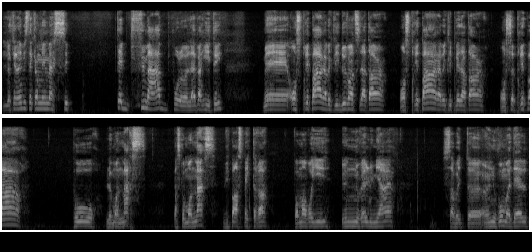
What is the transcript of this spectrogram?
le cannabis était quand même assez peut-être fumable pour la variété. Mais on se prépare avec les deux ventilateurs. On se prépare avec les prédateurs. On se prépare pour le mois de mars. Parce qu'au mois de mars, Vipar Spectra va m'envoyer une nouvelle lumière. Ça va être euh, un nouveau modèle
